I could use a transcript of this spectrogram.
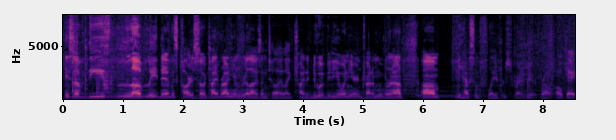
is of these lovely, damn, this car is so tight, bro. I didn't even realize until I like try to do a video in here and try to move around. Um, we have some flavors right here, bro, okay?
